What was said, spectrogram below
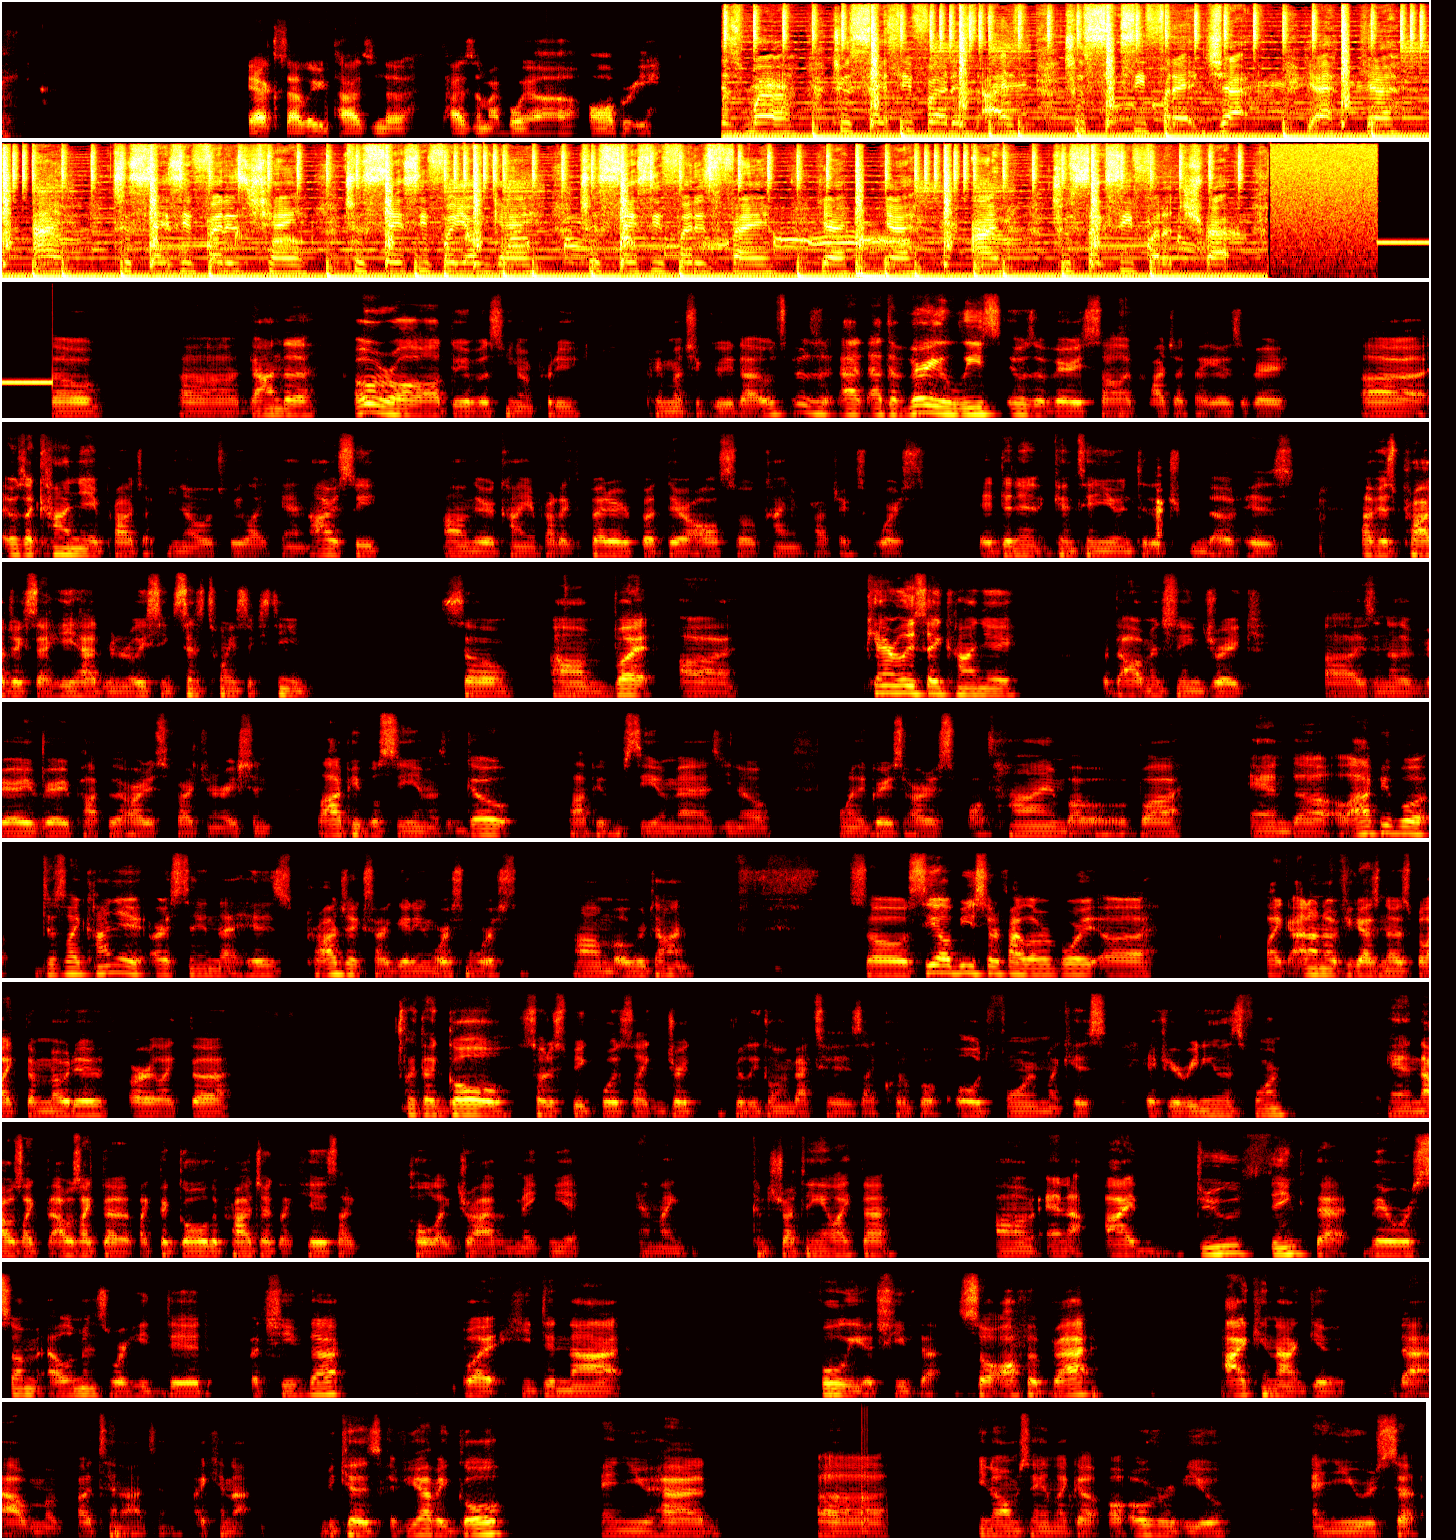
Yeah, because that really ties into ties into my boy uh Aubrey. this world. Too sexy for this ice, too sexy for that jack. Yeah, yeah. I'm too sexy for this chain, too sexy for your game, too sexy for this fame. Yeah, yeah. I'm too sexy for the trap. So, uh, Donda, overall, all three of us, you know, pretty, pretty much agreed that it was, it was at, at the very least, it was a very solid project. Like it was a very, uh, it was a Kanye project, you know, which we like. And obviously, um, there are Kanye projects better, but there are also Kanye projects worse. It didn't continue into the trend of his, of his projects that he had been releasing since 2016. So, um, but uh, can't really say Kanye without mentioning Drake. Uh, he's another very, very popular artist of our generation. A lot of people see him as a goat. A lot of people see him as, you know, one of the greatest artists of all time, blah, blah, blah, blah. And uh, a lot of people, just like Kanye, are saying that his projects are getting worse and worse um, over time. So CLB Certified Lover Boy, uh, like, I don't know if you guys noticed, but like the motive or like the, like the goal, so to speak, was like Drake really going back to his like quote unquote old form, like his if you're reading this form. And that was like that was like the like the goal of the project, like his like whole like drive of making it and like constructing it like that. Um, and I- do think that there were some elements where he did achieve that, but he did not fully achieve that. So off the bat, I cannot give that album a, a 10 out of 10. I cannot. Because if you have a goal and you had uh you know what I'm saying like a, a overview and you were set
